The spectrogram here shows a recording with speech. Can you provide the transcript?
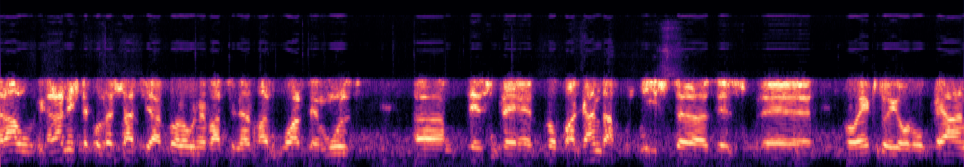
erau, era niște conversații acolo unde v-ați enervat foarte mult uh, despre propaganda putistă, despre proiectul european,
